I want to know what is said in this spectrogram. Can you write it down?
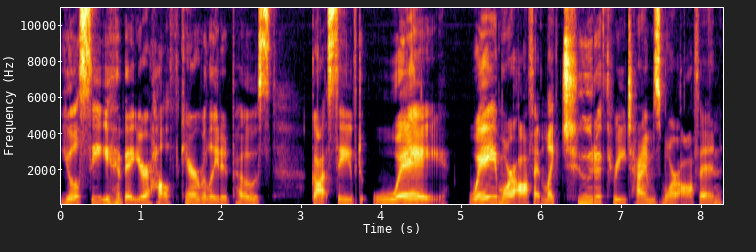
you'll see that your healthcare related posts got saved way, way more often, like two to three times more often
